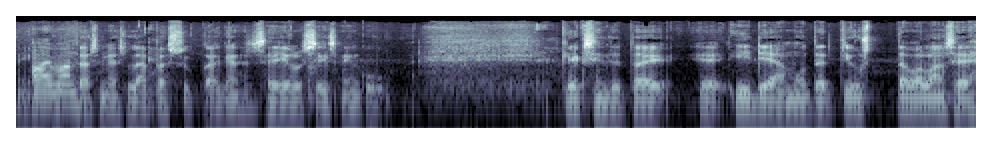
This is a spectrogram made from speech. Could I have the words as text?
niin kuin aivan. tässä mielessä läpässyt kaiken. Se ei ole siis niin kuin keksintö tai e, idea, mutta just tavallaan se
